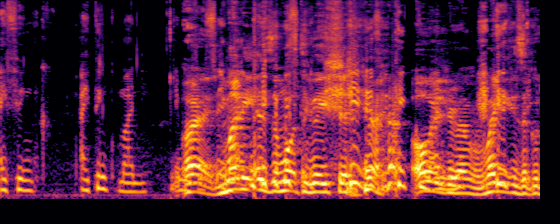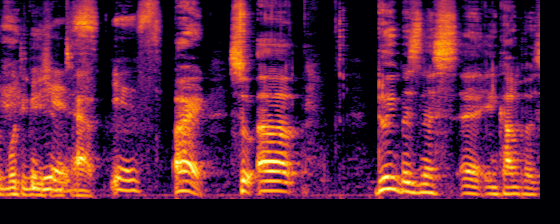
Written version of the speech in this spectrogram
I think, I think money. All right, money is the motivation. Yes, Always money. remember, money is a good motivation yes, to have. Yes. All right. So, uh, doing business uh, in campus,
